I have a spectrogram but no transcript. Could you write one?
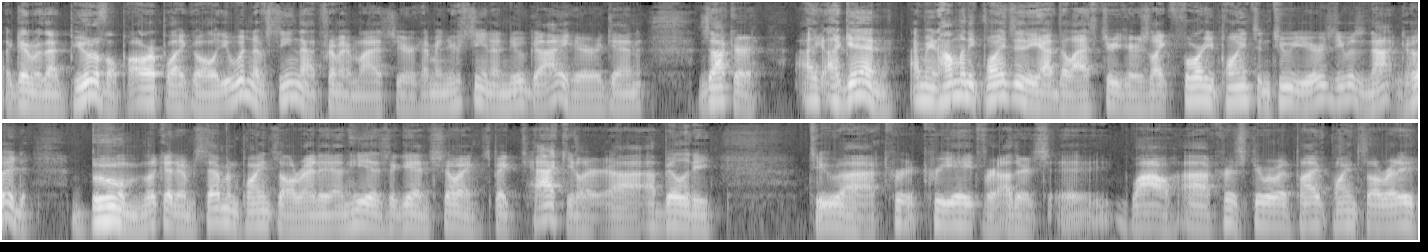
Again, with that beautiful power play goal. You wouldn't have seen that from him last year. I mean, you're seeing a new guy here again. Zucker, I, again, I mean, how many points did he have the last two years? Like 40 points in two years? He was not good. Boom. Look at him. Seven points already. And he is, again, showing spectacular uh, ability to uh, cr- create for others. Uh, wow. Uh, Chris Stewart with five points already.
